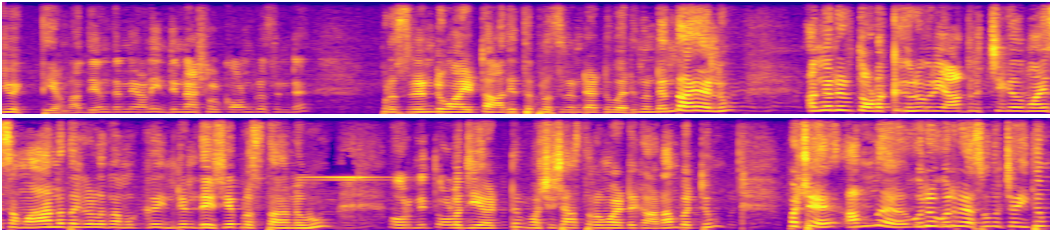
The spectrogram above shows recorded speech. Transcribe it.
ഈ വ്യക്തിയാണ്. അദ്ദേഹം തന്നെയാണ് ഇന്ത്യൻ നാഷണൽ കോൺഗ്രസിന്റെ പ്രസിഡന്റുമായിട്ട് ആദ്യത്തെ പ്രസിഡന്റായിട്ട് വരുന്നുണ്ട്. എന്തായാലും അങ്ങനെ ഒരു തുടക്ക ഒരു യാദൃച്ഛികമായ സമാനതകൾ നമുക്ക് ഇന്ത്യൻ ദേശീയ പ്രസ്ഥാനവും ഓർണിത്തോളജിയായിട്ട് പക്ഷിശാസ്ത്രവുമായിട്ട് കാണാൻ പറ്റും. പക്ഷേ അന്ന് ഒരു ഒരു രസം എന്ന് വെച്ചാൽ ഇതും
